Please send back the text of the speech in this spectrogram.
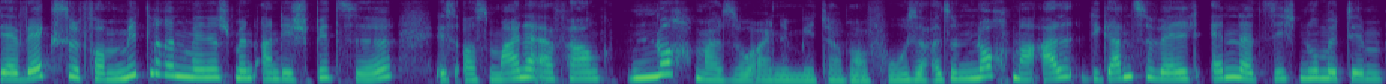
der Wechsel vom mittleren Management an die Spitze ist aus meiner Erfahrung nochmal so eine Metamorphose. Also nochmal, all, die ganze Welt ändert sich nur mit dem,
